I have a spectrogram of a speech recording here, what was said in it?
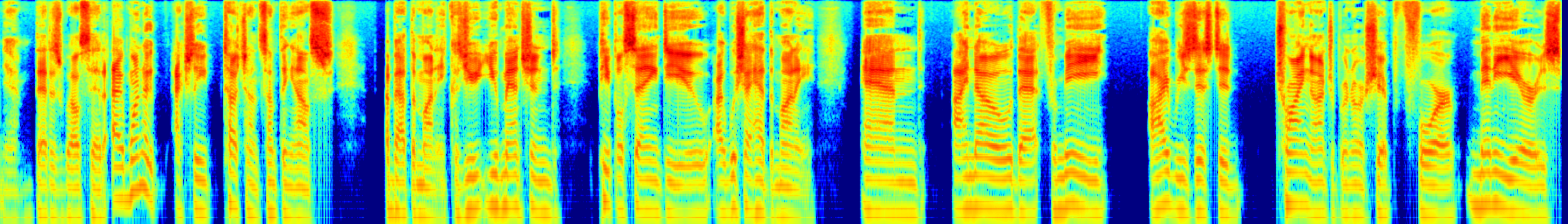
Yeah, that is well said. I want to actually touch on something else about the money because you you mentioned people saying to you, "I wish I had the money," and I know that for me, I resisted trying entrepreneurship for many years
